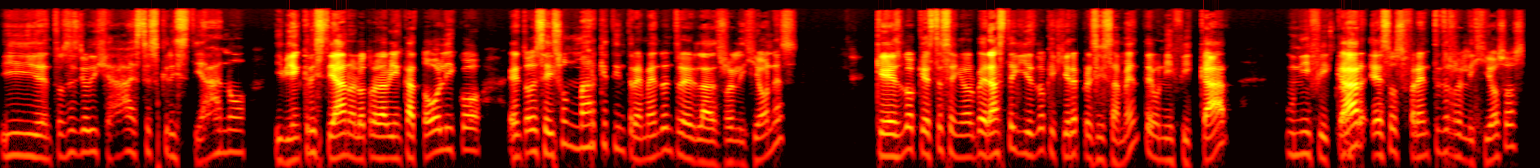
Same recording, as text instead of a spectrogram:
y entonces yo dije, ah, este es cristiano, y bien cristiano, el otro era bien católico, entonces se hizo un marketing tremendo entre las religiones que es lo que este señor Verástegui es lo que quiere precisamente, unificar, unificar esos frentes religiosos,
